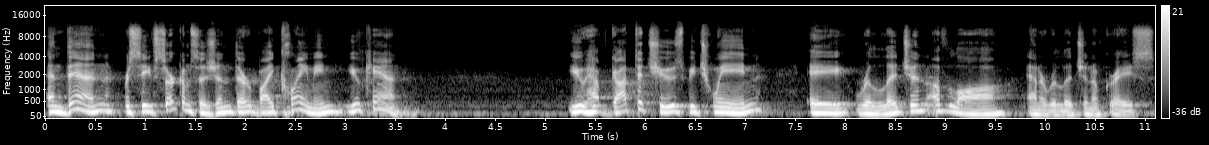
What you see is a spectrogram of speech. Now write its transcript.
and then receive circumcision, thereby claiming you can. You have got to choose between a religion of law and a religion of grace,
